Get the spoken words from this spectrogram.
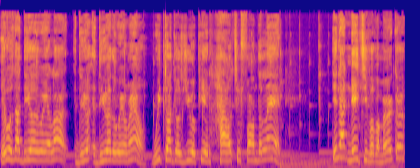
It was not the other way around. The, the other way around. We taught those Europeans how to farm the land. They're not native of America.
